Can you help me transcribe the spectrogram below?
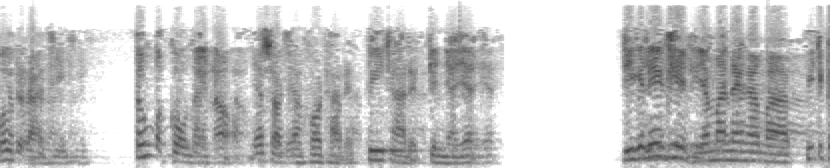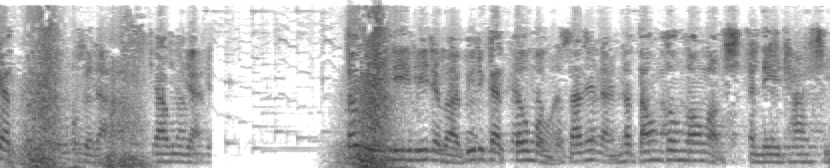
မုဒ္ဒရာကြီး သုံးမကုန်နိုင်တော့မြတ်စွာဘုရားဟောထားတဲ့ပေးထားတဲ့ပညာရဲ့ဒီကလေးခေတ်မြန်မာနိုင်ငံမှာပိဋကတ်သုံးဆိုတာကြားဘူးကြသုံးပြီးဒီပြီးတမှာပိဋကတ်သုံးပုံအစာနဲ့လာ2000 3000လောက်အနေထားရှိ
